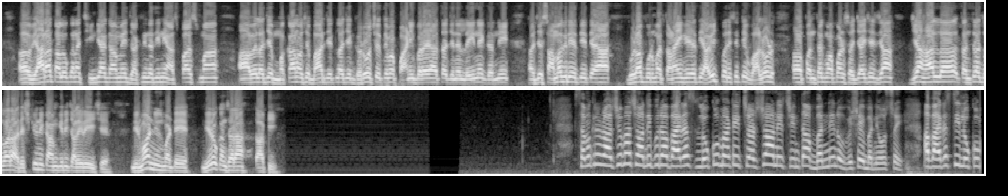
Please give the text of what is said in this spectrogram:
વ્યારા તાલુકાના છીંડિયા ગામે ઝાંખરી નદીની આસપાસમાં આવેલા જે મકાનો છે, બાર જેટલા જે ઘરો છે, તેમાં પાણી ભરાયા હતા, જેને લઈને ઘરની જે સામગ્રી હતી ત્યાં ઘોડાપુરમાં તણાઈ ગઈ હતી. આવી જ પરિસ્થિતિ વાલોડ પંથકમાં પણ સર્જાઈ છે, જ્યાં જ્યાં હાલ તંત્ર દ્વારા રેસ્ક્યુની કામગીરી ચાલી રહી છે. નિર્માણ ન્યૂઝ માટે નીરવ કંસારા, તાપી. સમગ્ર રાજ્યમાં ચાંદીપુરા વાયરસ લોકો માટે ચર્ચા અને ચિંતા બંનેનો વિષય બન્યો છે. આ વાયરસથી લોકો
